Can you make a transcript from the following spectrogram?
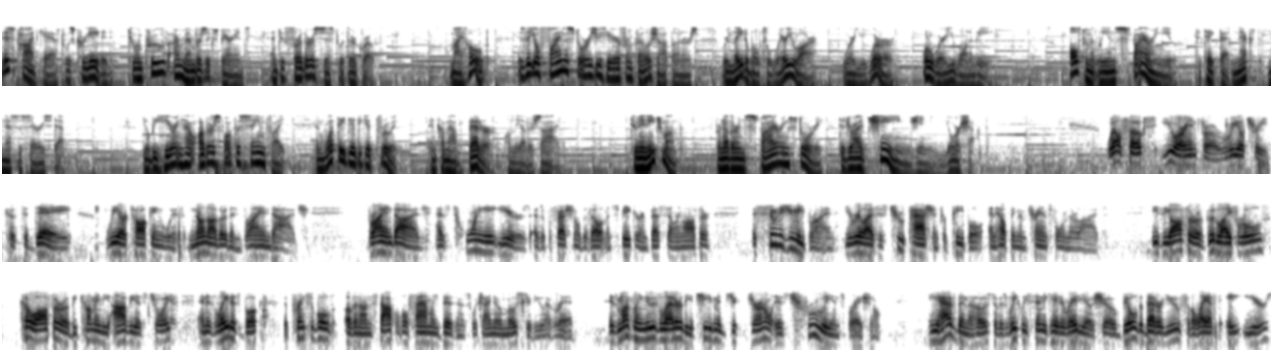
This podcast was created to improve our members' experience and to further assist with their growth. My hope is that you'll find the stories you hear from fellow shop owners relatable to where you are, where you were, or where you want to be. Ultimately inspiring you to take that next necessary step. You'll be hearing how others fought the same fight and what they did to get through it and come out better on the other side. Tune in each month for another inspiring story to drive change in your shop. Well, folks, you are in for a real treat because today we are talking with none other than Brian Dodge. Brian Dodge has 28 years as a professional development speaker and best-selling author. As soon as you meet Brian, you realize his true passion for people and helping them transform their lives. He's the author of Good Life Rules, co-author of Becoming the Obvious Choice, and his latest book, The Principles of an Unstoppable Family Business, which I know most of you have read. His monthly newsletter, The Achievement Journal, is truly inspirational. He has been the host of his weekly syndicated radio show, Build a Better You, for the last eight years.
